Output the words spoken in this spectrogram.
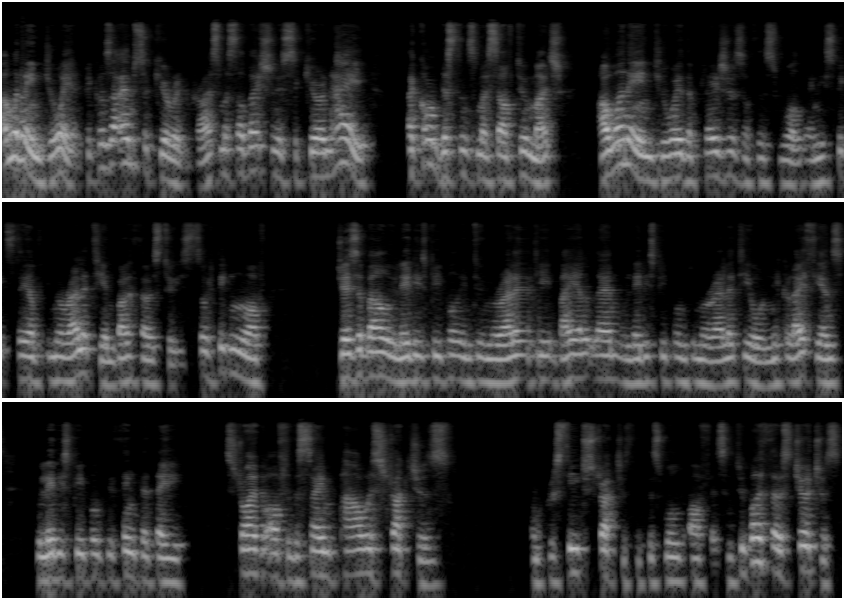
I'm going to enjoy it because I am secure in Christ. My salvation is secure. And hey, I can't distance myself too much. I want to enjoy the pleasures of this world. And he speaks there of immorality in both those two. He's So speaking of Jezebel, who led his people into immorality, Balaam, who led his people into morality, or Nicolaitans, who led his people to think that they strive after the same power structures and prestige structures that this world offers. And to both those churches,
